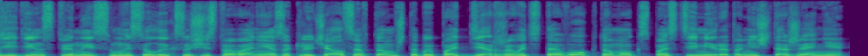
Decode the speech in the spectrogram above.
Единственный смысл их существования заключался в том, чтобы поддерживать того, кто мог спасти мир от уничтожения.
